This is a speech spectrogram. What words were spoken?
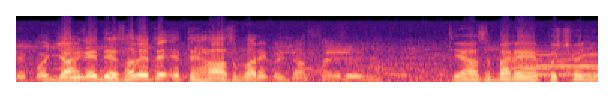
ਤੇ ਕੋਈ ਜਾਣਕਾਰੀ ਦੇ ਸਕਦੇ ਤੇ ਇਤਿਹਾਸ ਬਾਰੇ ਕੁਝ ਦੱਸ ਸਕਦੇ ਹੋ ਜੀ? ਇਤਿਹਾਸ ਬਾਰੇ ਪੁੱਛੋ ਜੀ।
